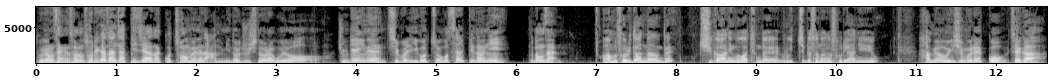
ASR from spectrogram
동영상에서는 소리가 잘 잡히지 않았고 처음에는 안 믿어주시더라고요. 중개인은 집을 이곳저곳 살피더니 부동산 아무 소리도 안 나는데? 쥐가 아닌 것 같은데? 윗집에서 나는 소리 아니에요? 하며 의심을 했고 제가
